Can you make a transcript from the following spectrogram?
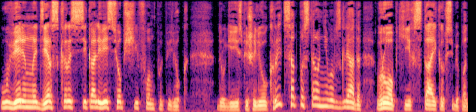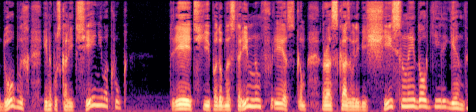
уверенно дерзко рассекали весь общий фон поперек — другие спешили укрыться от постороннего взгляда в робких стайках себе подобных и напускали тени вокруг. Третьи, подобно старинным фрескам, рассказывали бесчисленные долгие легенды.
